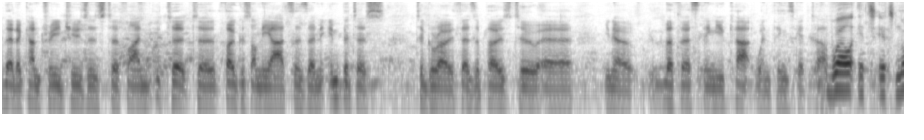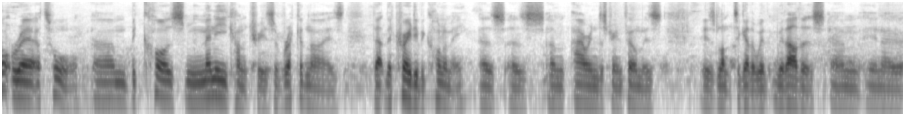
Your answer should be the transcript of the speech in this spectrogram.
that a country chooses to find to, to focus on the arts as an impetus to growth, as opposed to uh, you know the first thing you cut when things get tough? Well, it's it's not rare at all um, because many countries have recognised that the creative economy, as as um, our industry in film is is lumped together with with others, um, you know,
